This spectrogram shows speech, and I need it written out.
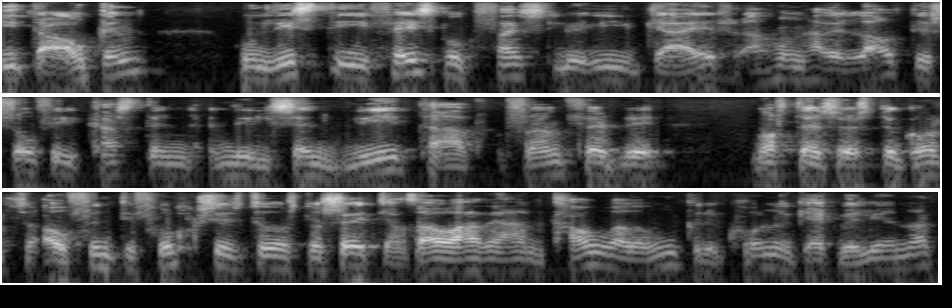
í dagen hún listi í Facebook fæslu í gær að hún hafi látið Sofí Karsten Nílsen vita af framferði Mortens Östegårds á fundi fólksins 2017 þá hafi hann káað á ungri konu gegn viljanar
